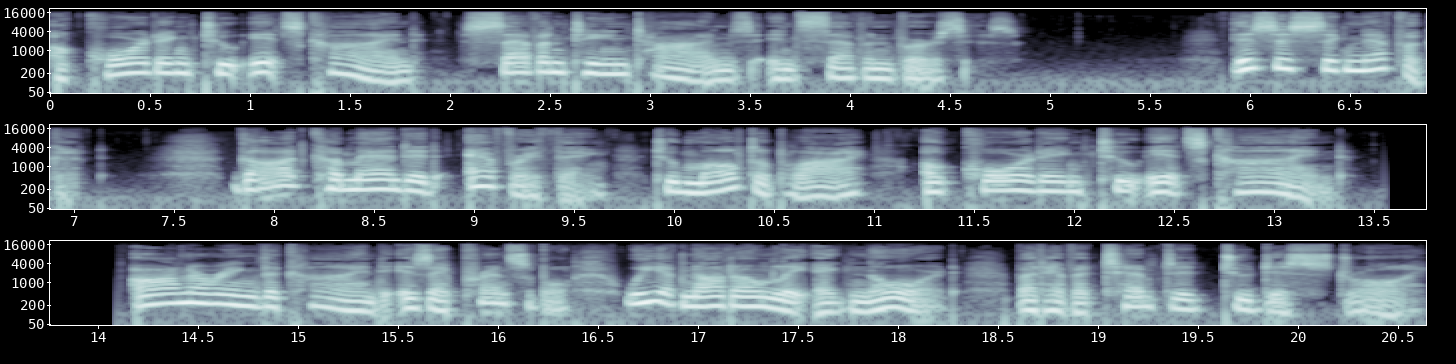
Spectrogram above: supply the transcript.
according to its kind, 17 times in seven verses. This is significant. God commanded everything to multiply according to its kind. Honoring the kind is a principle we have not only ignored, but have attempted to destroy.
